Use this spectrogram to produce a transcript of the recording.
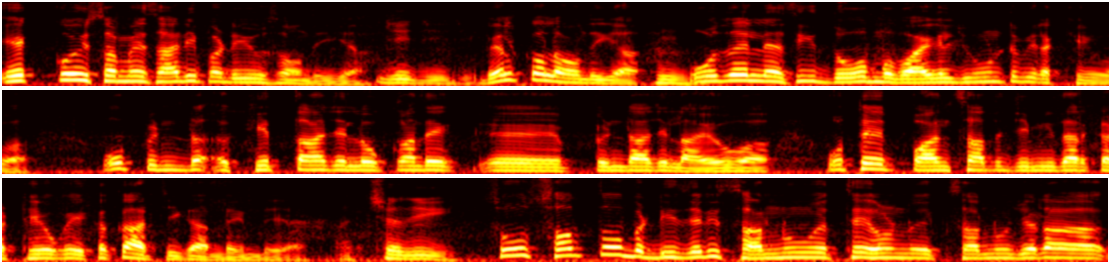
ਇੱਕੋ ਹੀ ਸਮੇਂ ਸਾਰੀ ਪ੍ਰੋਡਿਊਸ ਆਉਂਦੀ ਆ। ਜੀ ਜੀ ਜੀ। ਬਿਲਕੁਲ ਆਉਂਦੀ ਆ। ਉਹਦੇ ਲਈ ਅਸੀਂ ਦੋ ਮੋਬਾਈਲ ਯੂਨਿਟ ਵੀ ਰੱਖੇ ਹੋ ਆ। ਉਹ ਪਿੰਡ ਖੇਤਾਂ 'ਚ ਲੋਕਾਂ ਦੇ ਪਿੰਡਾਂ 'ਚ ਲਾਇਓ ਆ। ਉੱਥੇ ਪੰਜ ਸੱਤ ਜ਼ਿਮੀਂਦਾਰ ਇਕੱਠੇ ਹੋ ਕੇ ਇੱਕ ਘਰ 'ਚ ਹੀ ਕਰ ਲੈਂਦੇ ਆ। ਅੱਛਾ ਜੀ। ਸੋ ਸਭ ਤੋਂ ਵੱਡੀ ਜਿਹੜੀ ਸਾਨੂੰ ਇੱਥੇ ਹੁਣ ਇੱਕ ਸਾਨੂੰ ਜਿਹੜਾ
